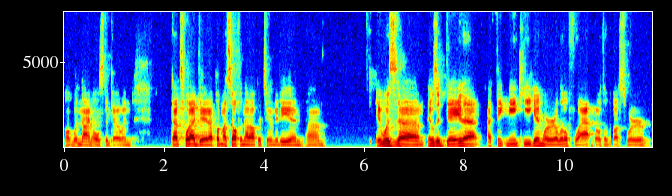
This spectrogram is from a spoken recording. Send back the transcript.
with nine holes to go. And that's what I did. I put myself in that opportunity, and um, it was um, it was a day that I think me and Keegan were a little flat. Both of us were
